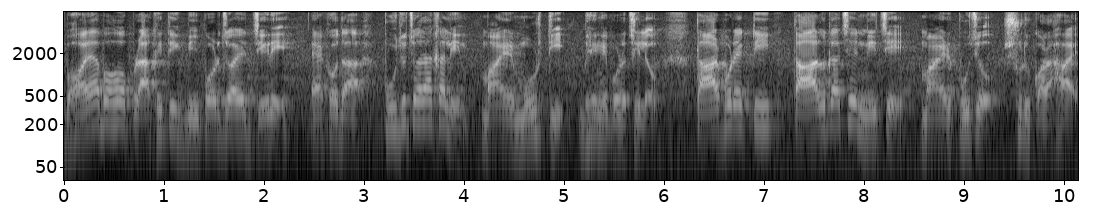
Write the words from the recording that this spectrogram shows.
ভয়াবহ প্রাকৃতিক বিপর্যয়ের জেরে একদা পুজো চলাকালীন মায়ের মূর্তি ভেঙে পড়েছিল। তারপর একটি তাল গাছের নিচে মায়ের পুজো শুরু করা হয়।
